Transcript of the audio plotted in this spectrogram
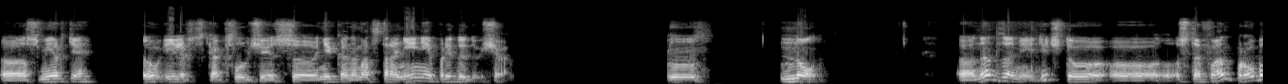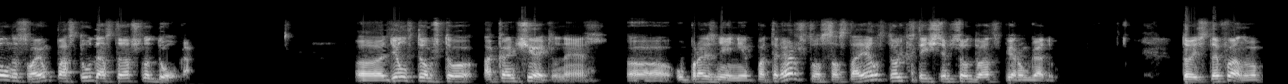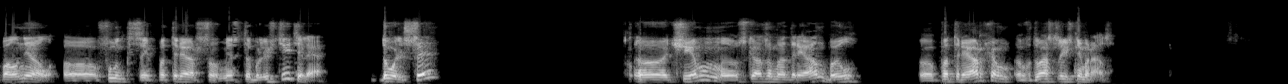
э, смерти, ну или как в случае с Никоном отстранения предыдущего. Но э, надо заметить, что э, Стефан пробыл на своем посту достаточно долго. Э, дело в том, что окончательное э, упразднение патриаршества состоялось только в 1721 году. То есть Стефан выполнял э, функции патриаршего местоблюстителя дольше, э, чем, скажем, Адриан был э, патриархом в два с лишним раза.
